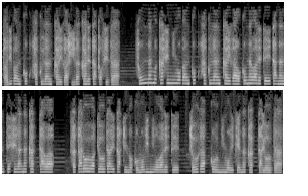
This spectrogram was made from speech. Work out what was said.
パリ万国博覧会が開かれた年だ。そんな昔にも万国博覧会が行われていたなんて知らなかったわ。佐太郎は兄弟たちの子守に追われて、小学校にも行けなかったようだ。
